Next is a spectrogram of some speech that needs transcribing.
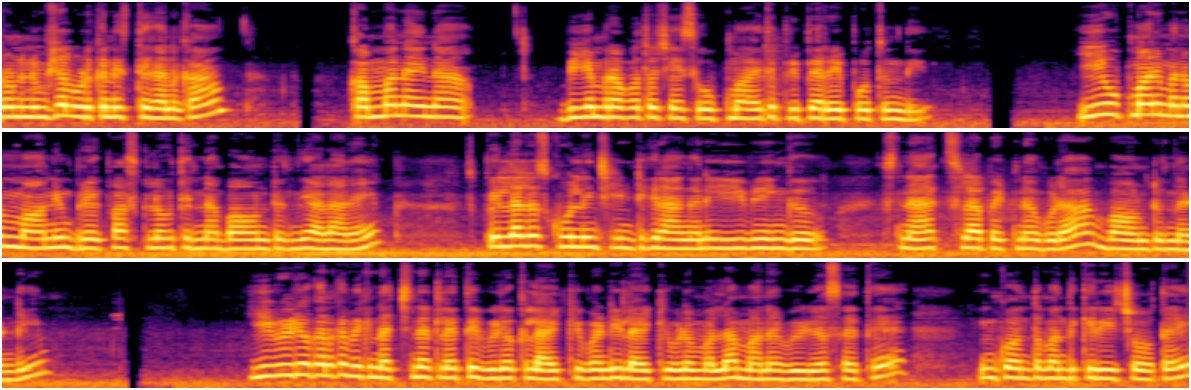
రెండు నిమిషాలు ఉడకనిస్తే కనుక కమ్మనైన బియ్యం రవ్వతో చేసే ఉప్మా అయితే ప్రిపేర్ అయిపోతుంది. ఈ ఉప్మాని మనం మార్నింగ్ బ్రేక్ఫాస్ట్లోకి తిన్నా బాగుంటుంది. అలానే పిల్లలు స్కూల్ నుంచి ఇంటికి రాగానే ఈవినింగ్ స్నాక్స్లా పెట్టినా కూడా బాగుంటుందండి. ఈ వీడియో కనుక మీకు నచ్చినట్లయితే వీడియోకి లైక్ ఇవ్వండి. లైక్ ఇవ్వడం వల్ల మన వీడియోస్ అయితే ఇంకొంతమందికి రీచ్ అవుతాయి.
